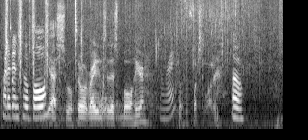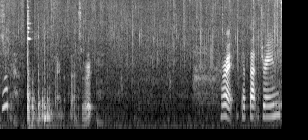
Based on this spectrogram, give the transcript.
Put it into a bowl. yes, we'll throw it right into this bowl here. All right. Watch the water. Oh. Whoop. Sorry about that. That's all right. All right, get that drained.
